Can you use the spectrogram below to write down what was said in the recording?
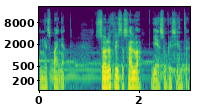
en España. Solo Cristo salva y es suficiente.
